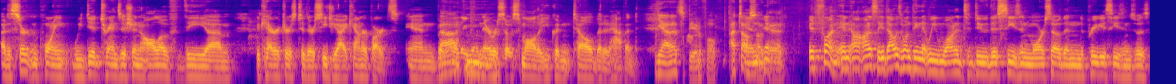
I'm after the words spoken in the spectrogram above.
at a certain point, we did transition all of the um, the characters to their CGI counterparts, and but Ah. only when they were so small that you couldn't tell that it happened. Yeah, that's beautiful. That's also And- good. It's fun, and uh, honestly, that was one thing that we wanted to do this season more so than the previous seasons. Was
